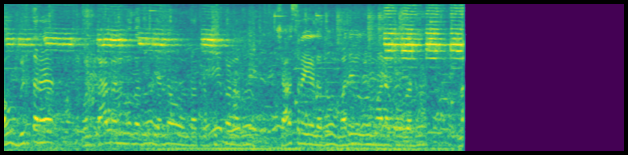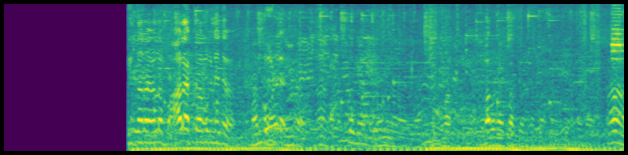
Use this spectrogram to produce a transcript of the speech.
ಅವ್ರು ಬಿಡ್ತಾರೆ ಒಂದು ಕಾರಲ್ಲಿ ಹೋಗೋದು ಎಲ್ಲ ಒಂದು ಹತ್ರ ಕುತ್ಕೊಳ್ಳೋದು ಶಾಸ್ತ್ರ ಹೇಳೋದು ಮದುವೆಗಳು ಮಾಡೋಕ್ಕೆ ಹೋಗೋದು. ಈ ಥರ ಎಲ್ಲ ಭಾಳ ಕ್ರಮಗಳಿದ್ದಾವೆ ಹಾಂ,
